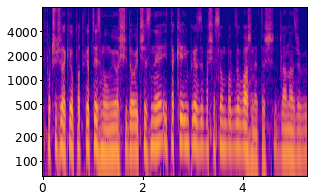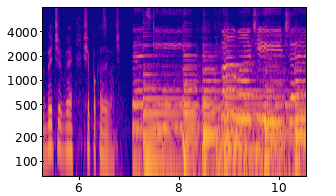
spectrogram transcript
w poczuciu takiego patriotyzmu, miłości do ojczyzny i takie imprezy właśnie są bardzo ważne też dla nas, żeby być, żeby się pokazywać. Lecki, chwała Ci, cześć.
